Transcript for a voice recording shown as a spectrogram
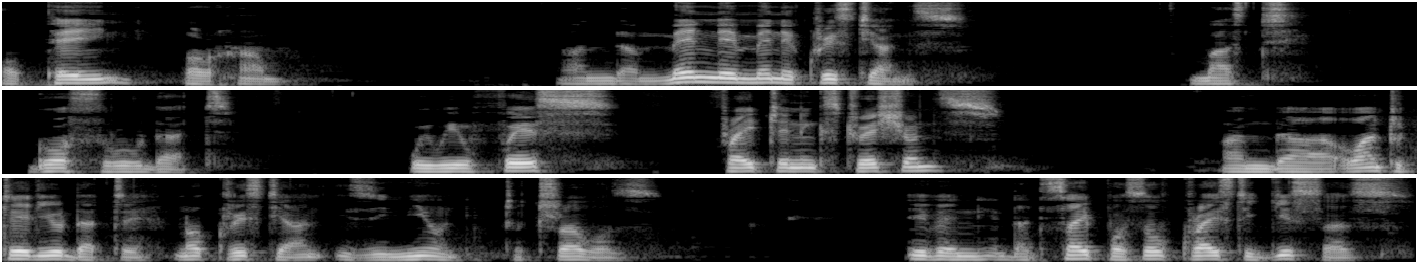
or pain, or harm. And uh, many, many Christians must go through that. We will face frightening situations, and uh, I want to tell you that uh, no Christian is immune to troubles. Even the disciples of Christ Jesus,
